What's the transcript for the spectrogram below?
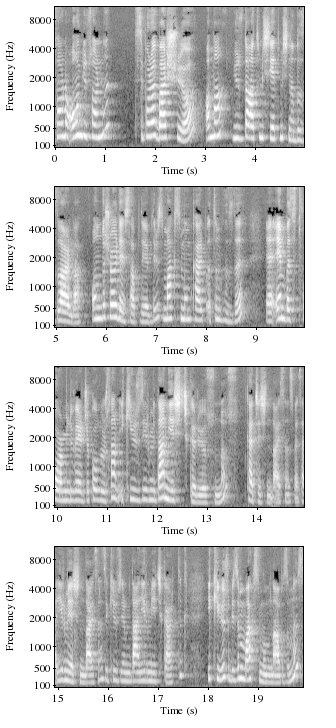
Sonra 10 gün sonra spora başlıyor ama %60-70 nabızlarla. Onu da şöyle hesaplayabiliriz. Maksimum kalp atım hızı e, en basit formülü verecek olursam 220'den yaşı çıkarıyorsunuz. Kaç yaşındaysanız mesela 20 yaşındaysanız 220'den 20'yi çıkarttık. 200 bizim maksimum nabzımız.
